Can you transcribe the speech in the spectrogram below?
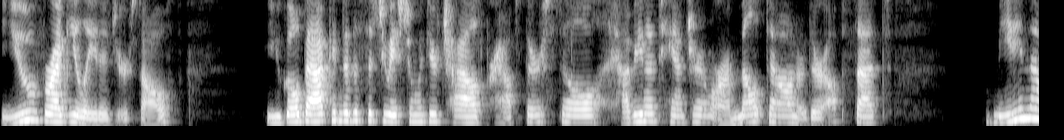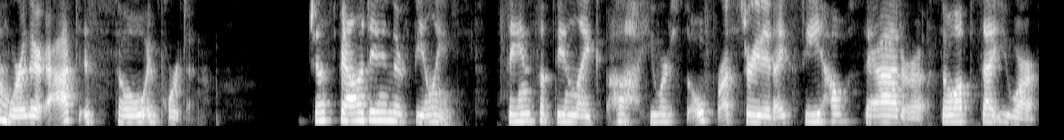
you've regulated yourself. You go back into the situation with your child. Perhaps they're still having a tantrum or a meltdown or they're upset. Meeting them where they're at is so important. Just validating their feelings, saying something like, Oh, you are so frustrated. I see how sad or so upset you are.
